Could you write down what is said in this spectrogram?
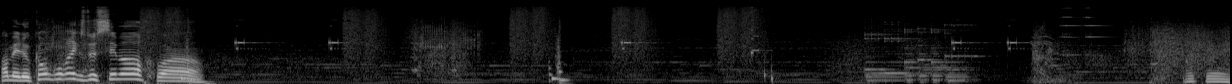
Oh mais le kangourex de ses morts quoi Euh,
